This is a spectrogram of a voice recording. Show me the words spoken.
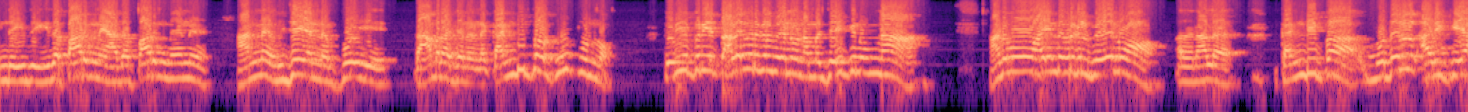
இந்த இது இதை பாருங்கண்ணே அதை பாருங்கண்ணேன்னு அண்ணன் விஜய் அண்ணன் போய் ராமராஜன் அண்ணன் கண்டிப்பா கூப்பிடணும். பெரிய பெரிய தலைவர்கள் வேணும். நம்ம ஜெயிக்கணும்னா அனுபவம் வாய்ந்தவர்கள் வேணும். அதனால கண்டிப்பா முதல் அறிக்கையை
